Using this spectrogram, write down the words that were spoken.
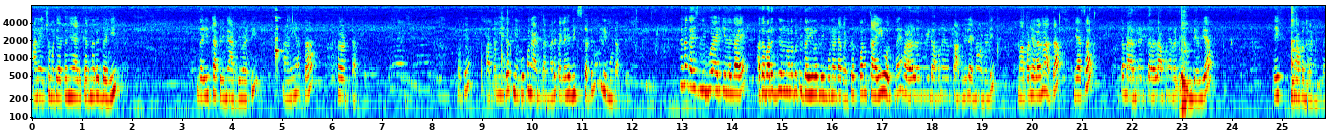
आणि याच्यामध्ये आता मी ॲड करणार आहे दही. दही टाकली मी अर्धी वाटी. आणि आता हळद टाकते. ओके आता मी याच्यात लिंबू पण ॲड करणार आहे. पहिलं हे मिक्स करते मग मी लिंबू टाकते. ना काहीच लिंबू ॲड केलेलं आहे. आता बरेच जण मला बोलते दहीवर लिंबू नाही टाकायचं. पण काही होत नाही. हळद आणि मीठ आपण याला टाकलेलं आहे ना ऑलरेडी मग आपण ह्याला ना आता याचं आता मॅरिनेट करायला आपण ह्याला ठेवून देऊया. एक दहा पंधरा मिनटं.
